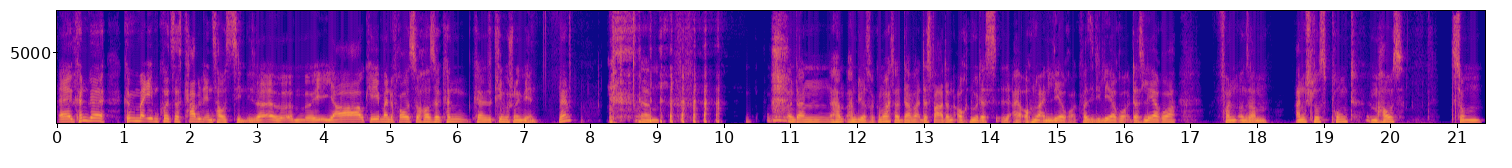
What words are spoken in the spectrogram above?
äh, können wir, können wir mal eben kurz das Kabel ins Haus ziehen? Ich so, äh, äh, ja, okay, meine Frau ist zu Hause, können, können kriegen wir schon irgendwie hin. Ne? ähm, und dann haben, haben die das auch gemacht. Da war, das war dann auch nur das, äh, auch nur ein Leerrohr, quasi die Leerrohr, das Leerrohr von unserem Anschlusspunkt im Haus zum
